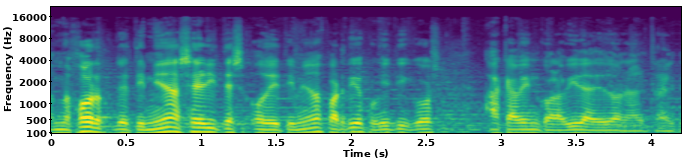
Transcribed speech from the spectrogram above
a lo mejor, determinadas élites o determinados partidos políticos acaben con la vida de Donald Trump.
